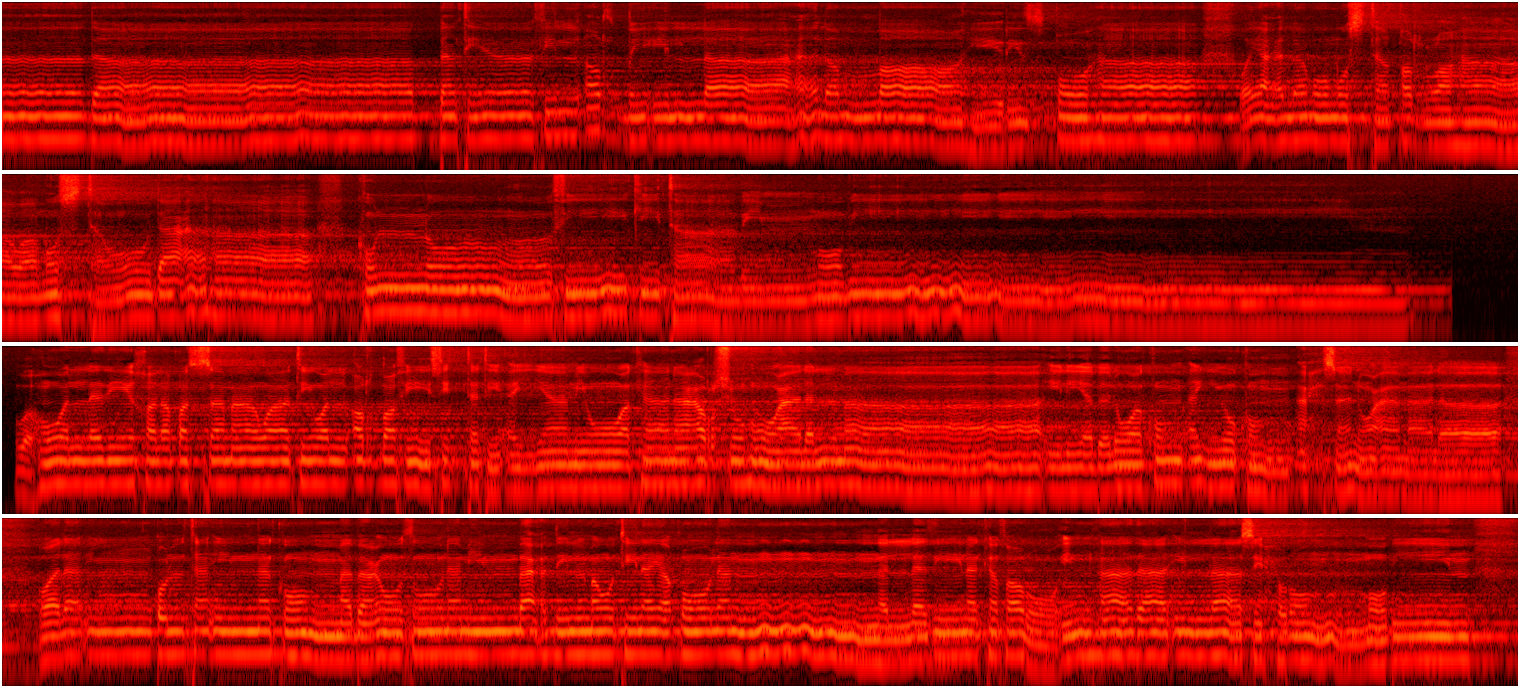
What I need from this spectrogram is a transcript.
خلق السماوات والأرض في ستة أيام وكان عرشه على الماء ليبلوكم أيكم أحسن عملا. ولئن قلت إنكم مبعوثون من بعد الموت ليقولن الذين كفروا إن هذا إلا سحر مبين.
